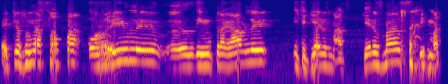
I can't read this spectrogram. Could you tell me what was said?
hechos una sopa horrible, eh, intragable y que quieres más, quieres más y más.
